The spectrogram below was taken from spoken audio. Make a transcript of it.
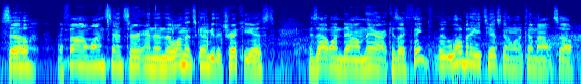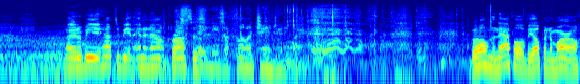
So I found one sensor, and then the one that's going to be the trickiest is that one down there, because I think there's a little bit of ATF's going to want to come out. So it'll be have to be an in and out process. It needs a fluid change anyway. Well, the Napa will be open tomorrow.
